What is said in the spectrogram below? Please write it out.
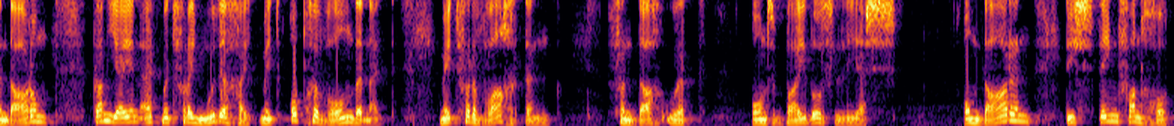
En daarom kan jy en ek met vrymoedigheid, met opgewondenheid, met verwagting vandag ook ons Bybels lees om daarin die stem van God,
